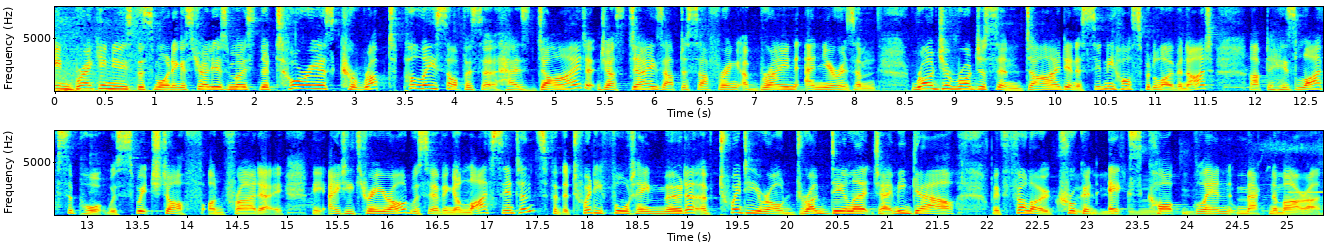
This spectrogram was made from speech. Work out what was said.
In breaking news this morning, Australia's most notorious corrupt police officer has died just days after suffering a brain aneurysm. Roger Rogerson died in a Sydney hospital overnight after his life support was switched off on Friday. The 83 year old was serving a life sentence for the 2014 murder of 20 year old drug dealer Jamie Gao with fellow crooked ex cop Glenn McNamara.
